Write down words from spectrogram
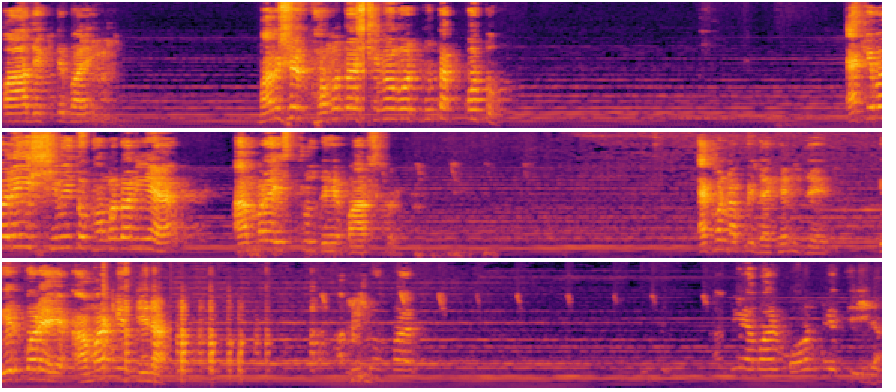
পা দেখতে পারে। মানুষের ক্ষমতা সীমাবদ্ধতা কত? একেবারেই সীমিত ক্ষমতা নিয়ে আমরা স্থূল দেহে বাস করি। এখন আপনি দেখেন যে এরপরে আমাকে চেনা, আমি আমার আমি আমার মনকে চিনি না।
